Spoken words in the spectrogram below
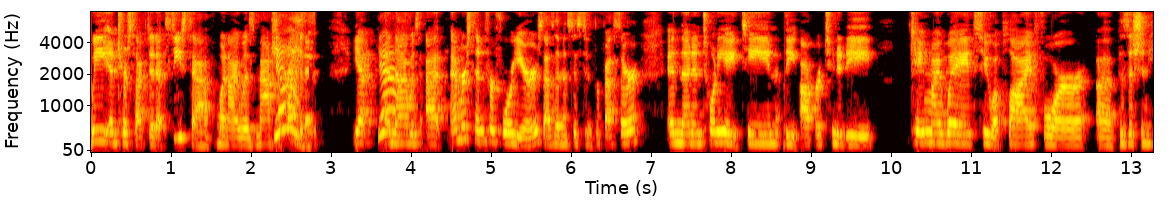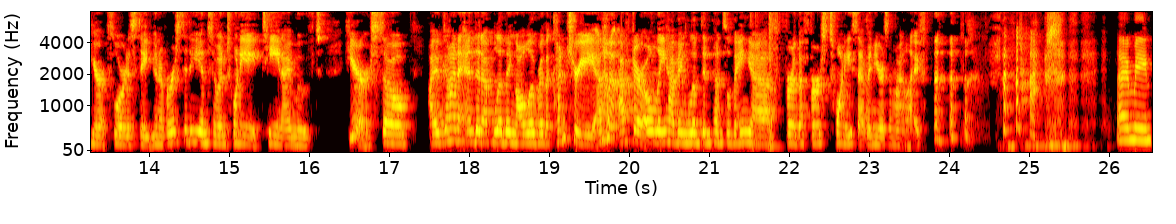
we intersected at CSAP when I was MASHA yes. president. Yep. Yes. And I was at Emerson for four years as an assistant professor. And then in 2018, the opportunity came my way to apply for a position here at Florida State University. And so in 2018, I moved here. So I kind of ended up living all over the country after only having lived in Pennsylvania for the first 27 years of my life. I mean,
